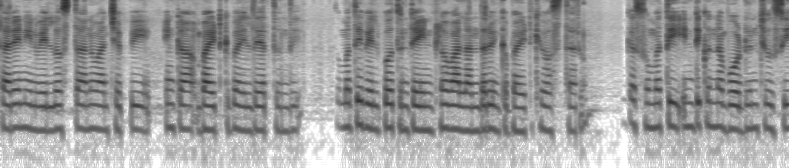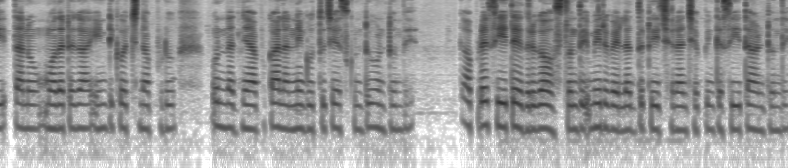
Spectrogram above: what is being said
సరే నేను వెళ్ళొస్తాను అని చెప్పి ఇంకా బయటికి బయలుదేరుతుంది. సుమతి వెళ్ళిపోతుంటే ఇంట్లో వాళ్ళందరూ ఇంకా బయటికి వస్తారు. ఇంకా సుమతి ఇంటికున్న బోర్డును చూసి తను మొదటగా ఇంటికి వచ్చినప్పుడు ఉన్న జ్ఞాపకాలన్నీ గుర్తు చేసుకుంటూ ఉంటుంది. ఇంకా అప్పుడే సీత ఎదురుగా వస్తుంది. మీరు వెళ్ళొద్దు టీచర్ అని చెప్పి ఇంకా సీత అంటుంది.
